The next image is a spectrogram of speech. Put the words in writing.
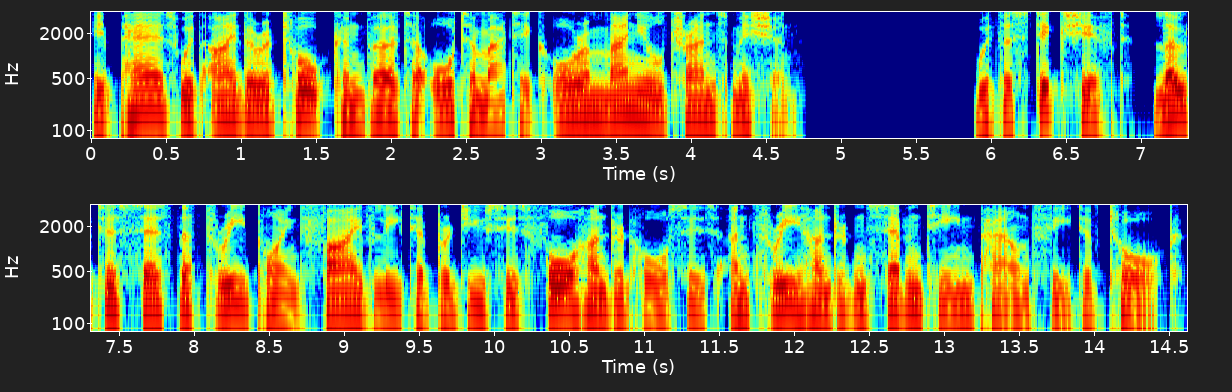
It pairs with either a torque converter automatic or a manual transmission. With the stick shift, Lotus says the 3.5 litre produces 400 horses and 317 pound feet of torque.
